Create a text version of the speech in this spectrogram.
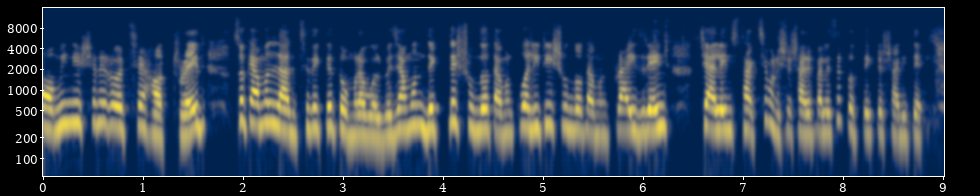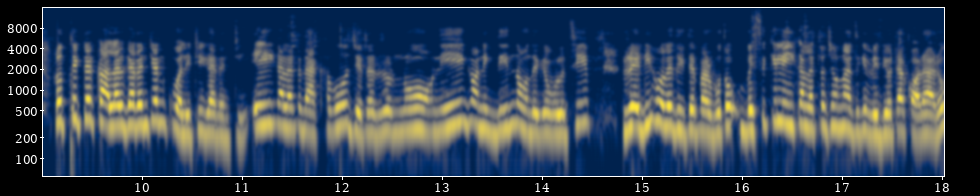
কম্বিনেশনে রয়েছে হট রেড সো কেমন লাগছে দেখতে তোমরা বলবে। যেমন দেখতে সুন্দর, তেমন কোয়ালিটি সুন্দর, তেমন প্রাইস রেঞ্জ চ্যালেঞ্জ থাকছে মানুষের শাড়ি প্যালেসের প্রত্যেকটা শাড়িতে। প্রত্যেকটা colour guarantee and quality guarantee এই কালারটা দেখাবো, যেটার জন্য অনেক অনেক দিন তোমাদেরকে বলেছি রেডি হলে দিতে পারব। তো বেসিক্যালি এই কালারটার জন্য আজকে ভিডিওটা করা আরও।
